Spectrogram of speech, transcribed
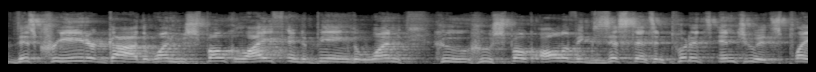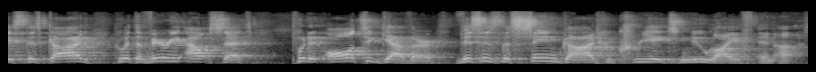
this creator God, the one who spoke life into being, the one who, who spoke all of existence and put it into its place, this God who at the very outset put it all together, this is the same God who creates new life in us.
